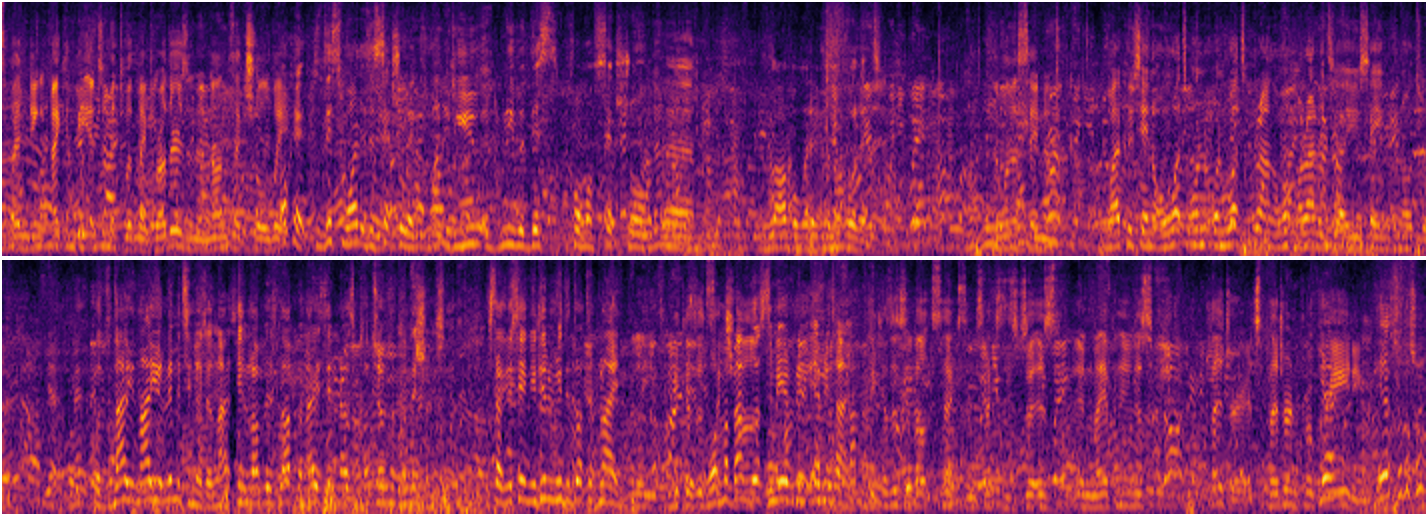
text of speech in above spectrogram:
spending. I can be intimate with my brothers in a non-sexual way. Okay, so this one is a sexual. Like, do you agree with this form of sexual um, love or whatever you want to call it? I want to say no. Why could you say no? On what on, on what ground? On what morality are you saying no to it? Because now you now you're limiting yourself. Now you're saying love is love, but now you're saying no to terms and conditions. It's like you're saying you didn't read the dotted line. Because it's what my bank does to me every every time. Because it's about sex, and sex is, is in my opinion, just pleasure. It's pleasure in procreating. Yeah, yeah so that's what.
